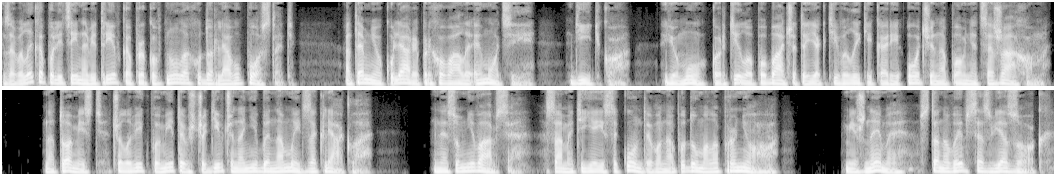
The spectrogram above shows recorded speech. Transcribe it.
Завелика поліційна вітрівка проковтнула худорляву постать, а темні окуляри приховали емоції. Дідько. Йому кортіло побачити, як ті великі карі очі наповняться жахом. Натомість чоловік помітив, що дівчина ніби на мить заклякла. Не сумнівався, саме тієї секунди вона подумала про нього. Між ними встановився зв'язок.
